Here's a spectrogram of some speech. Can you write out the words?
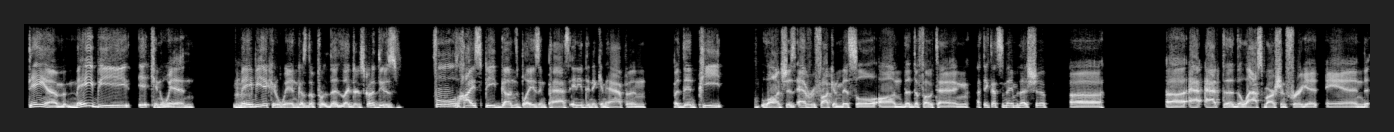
damn, maybe it can win. Mhm. Maybe it can win because the, the like they're just gonna do this full high speed guns blazing past anything that can happen. But then Pete launches every fucking missile on the Defotang. I think that's the name of that ship. Uh uh at, at the the last Martian frigate and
